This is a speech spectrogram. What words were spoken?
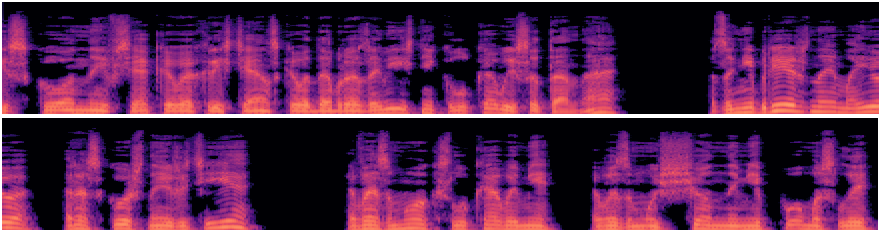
исконный всякого христианского доброзавистник лукавый сатана, за небрежное мое роскошное житие, возмог с лукавыми возмущенными помыслы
